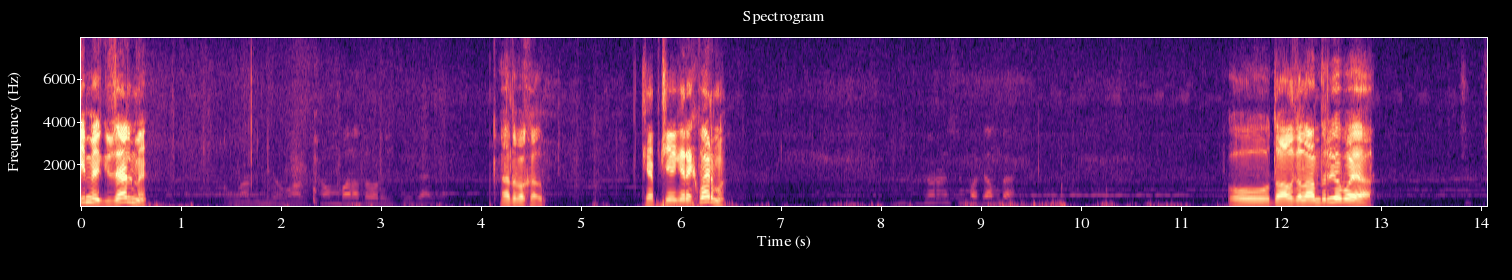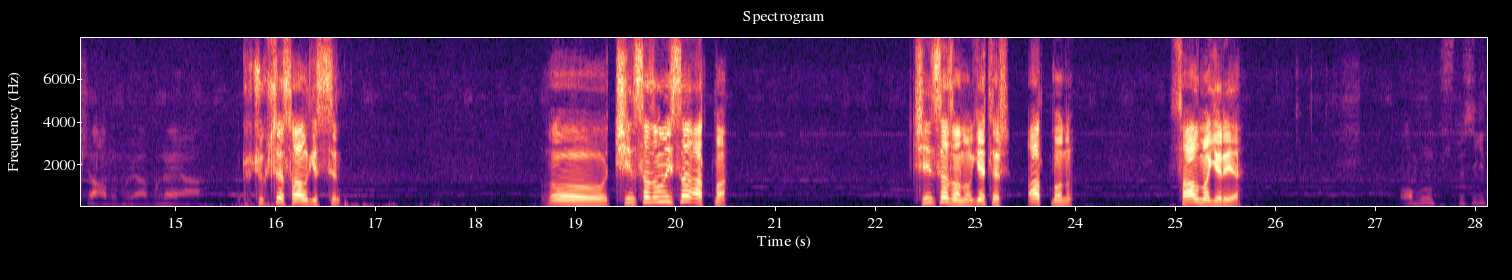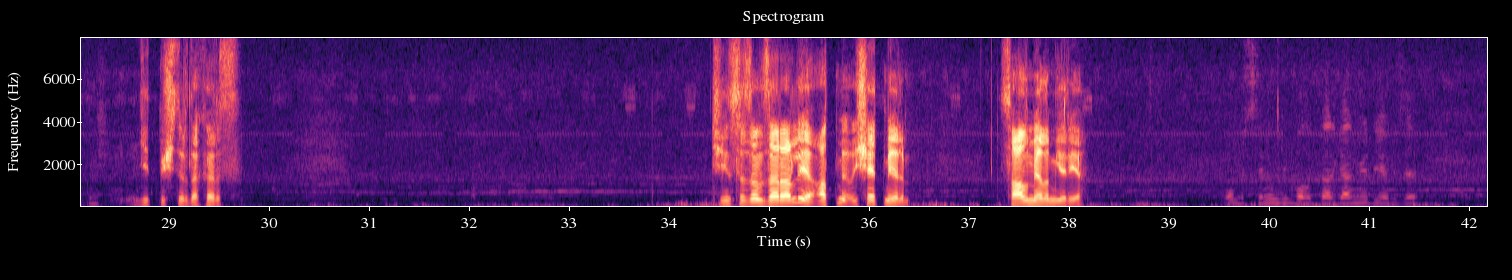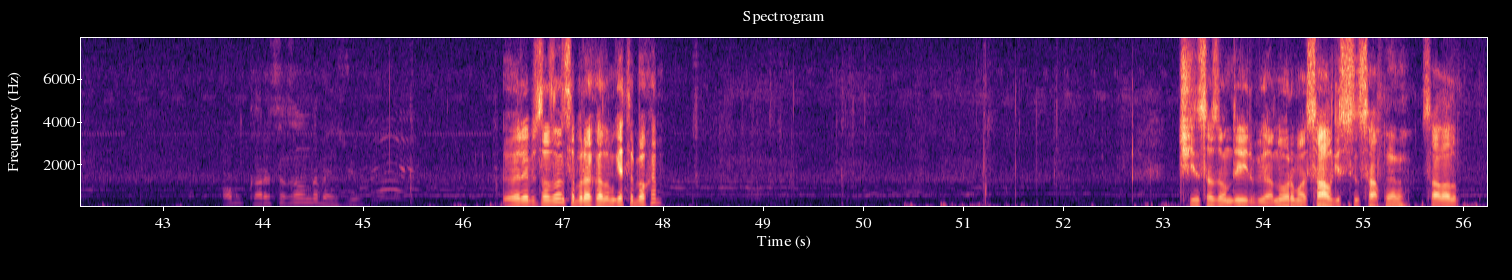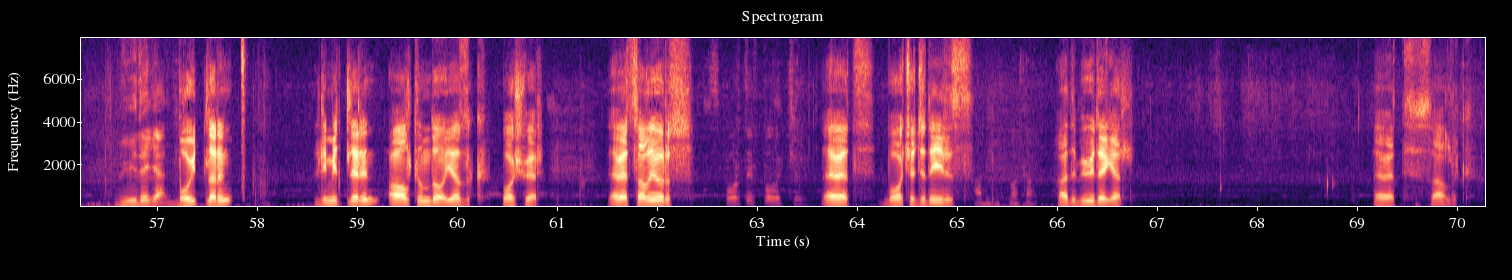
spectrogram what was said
İyi mi? Güzel mi? Allah bilmiyorum abi. Tam bana doğru gidiyor galiba. Hadi bakalım. Kepçeye gerek var mı? Görünsün bakalım da. Oo dalgalandırıyor bayağı. Küçük bir şey abi bu ya. Bu ne ya? Küçükse sal gitsin. Oo Çin sazanıysa atma. Çin sazanı getir. Atma onu. Salma geriye. Aa bunun küspesi gitmiş. Gitmiştir takarız. Çin sazan zararlı ya. Atma, iş etmeyelim. Salmayalım geriye. Oğlum senin gibi balıklar gelmiyor diye bize. Abi kara sazana da benziyor. Öyle bir sazansa bırakalım. Getir bakalım. Çin sazan değil bu ya. Normal. Sal gitsin sal. Değil mi? Salalım. Büyü de gel. Boyutların limitlerin altında o. Yazık. Boş ver. Evet salıyoruz. Sportif balıkçı. Evet. Boğaçacı değiliz. Hadi git bakalım. Hadi büyü de gel. Evet saldık.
